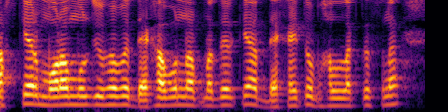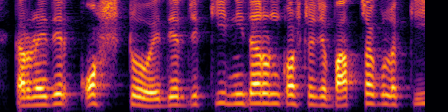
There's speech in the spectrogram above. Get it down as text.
আজকে আর মরা মুরগি ভাবে দেখাবো না আপনাদেরকে, আর দেখাইতেও ভালো লাগতেছে না। কারণ এদের কষ্ট, এদের যে কি নিদারুণ কষ্ট যে বাচ্চাগুলো কি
